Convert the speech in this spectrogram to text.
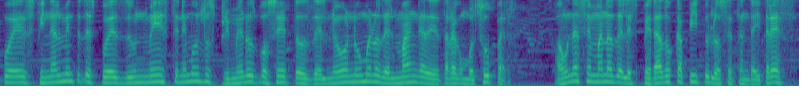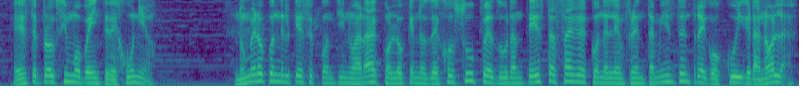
pues finalmente después de un mes tenemos los primeros bocetos del nuevo número del manga de Dragon Ball Super, a una semana del esperado capítulo 73, este próximo 20 de junio. Número con el que se continuará con lo que nos dejó Super durante esta saga con el enfrentamiento entre Goku y Granola,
